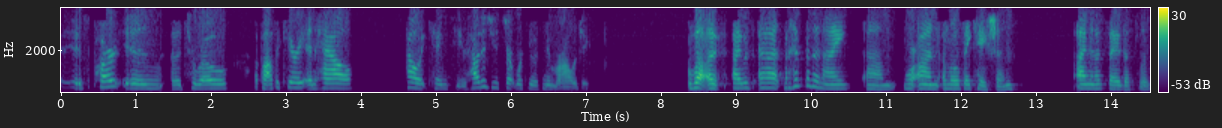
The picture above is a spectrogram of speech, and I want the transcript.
it's part in a tarot apothecary and how how it came to you. How did you start working with numerology? Well, I, I was at my husband and I um, were on a little vacation. I'm going to say this was,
